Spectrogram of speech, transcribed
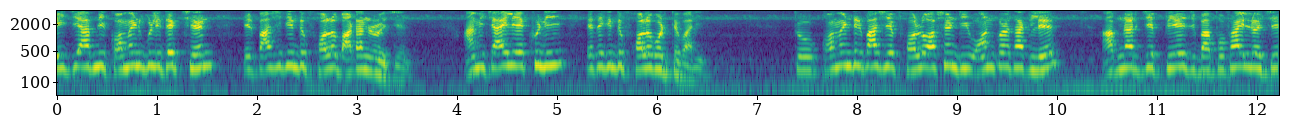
এই যে আপনি কমেন্টগুলি দেখছেন, এর পাশে কিন্তু ফলো বাটন রয়েছে। আমি চাইলে এক্ষুনি এতে কিন্তু ফলো করতে পারি। তো কমেন্টের পাশে ফলো অপশানটি অন করা থাকলে আপনার যে পেজ বা প্রোফাইল রয়েছে,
